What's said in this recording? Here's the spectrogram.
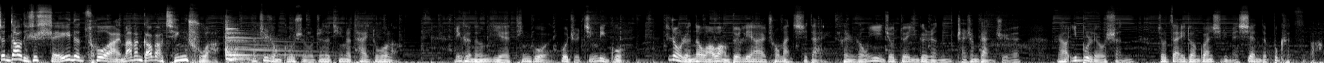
这到底是谁的错啊？麻烦搞搞清楚啊！那这种故事我真的听了太多了，你可能也听过或者经历过。这种人呢，往往对恋爱充满期待，很容易就对一个人产生感觉，然后一不留神就在一段关系里面陷得不可自拔，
